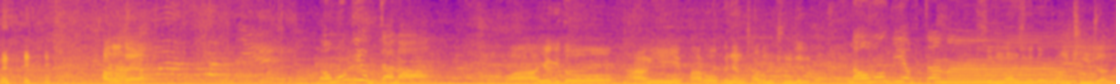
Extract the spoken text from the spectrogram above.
타도 돼? 너무 귀엽잖아. 와 여기도 당이 바로 그냥 자동 충전이다. 너무 귀엽잖아. 숨만 쉬어도 당 충전.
